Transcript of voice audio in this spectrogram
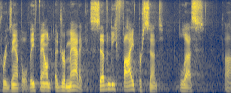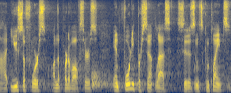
for example, they found a dramatic 75% less uh, use of force on the part of officers, and 40% less citizens' complaints.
